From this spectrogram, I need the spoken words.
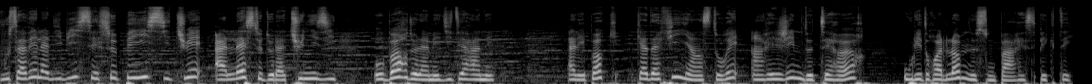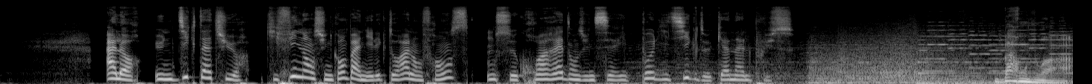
Vous savez, la Libye, c'est ce pays situé à l'est de la Tunisie, au bord de la Méditerranée. À l'époque, Kadhafi y a instauré un régime de terreur où les droits de l'homme ne sont pas respectés. Alors, une dictature qui finance une campagne électorale en France, on se croirait dans une série politique de Canal+. Baron Noir.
